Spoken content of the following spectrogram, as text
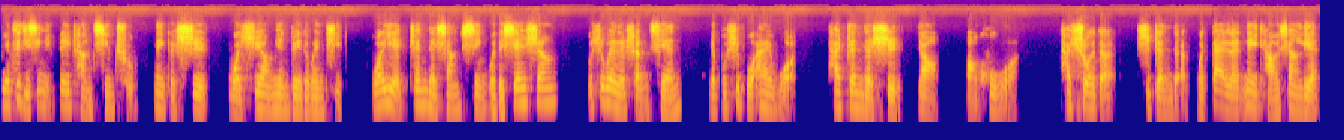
我自己心里非常清楚，那个是我需要面对的问题。我也真的相信，我的先生不是为了省钱，也不是不爱我，他真的是要保护我。他说的是真的，我戴了那条项链，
